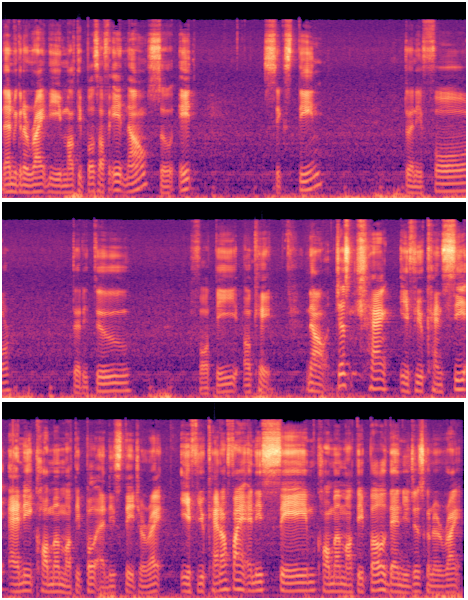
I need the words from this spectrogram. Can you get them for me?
Then we're going to write the multiples of 8 now. So 8, 16, 24, 32, 40. Okay. Now, just check if you can see any common multiple at this stage, alright? If you cannot find any same common multiple, then you're just going to write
